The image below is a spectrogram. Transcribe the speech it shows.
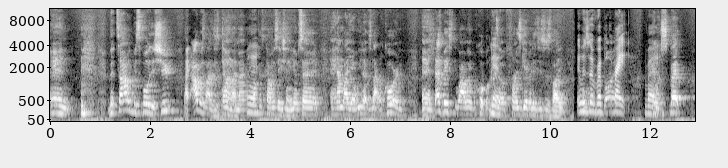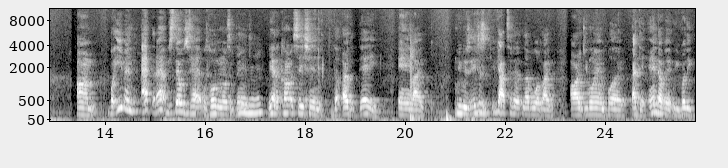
and the time we were supposed to shoot, like I was like just done, like man, Yeah. fuck this conversation. You know what I'm saying? And I'm like, yo, we not, it's not recording, and that's basically why I went record because Yeah. of Friendsgiving. It just was like It was a re- right, right. respect. Um, but even after that, we still just had was holding on some things. Mm-hmm. We had a conversation the other day, and like we was it just it got to the level of like arguing, but at the end of it, we really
